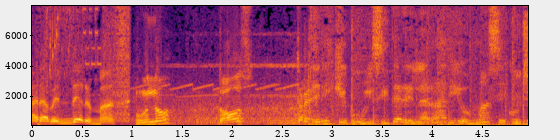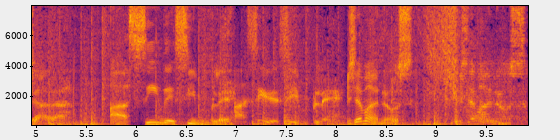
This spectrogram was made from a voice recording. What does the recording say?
Para vender más. Uno, dos, tres. Tenés que publicitar en la radio más escuchada. Así de simple. Así de simple. Llámanos. Llámanos.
